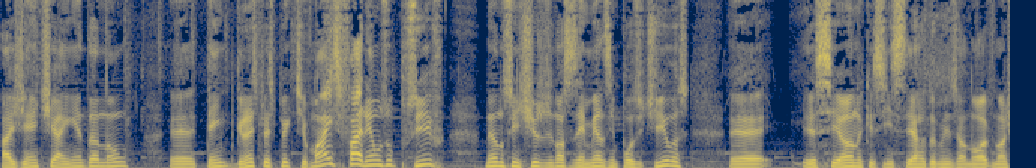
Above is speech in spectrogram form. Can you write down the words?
a gente ainda não é, tem grandes perspectivas. Mas faremos o possível, né, no sentido de nossas emendas impositivas. É, esse ano que se encerra 2019, nós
